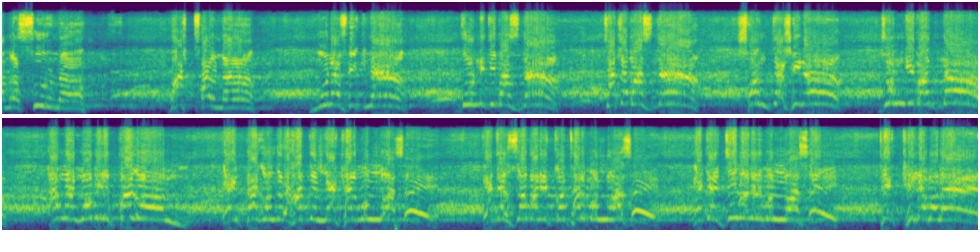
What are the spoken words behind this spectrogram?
আমরা সুর না, বাচ্চার না, মুনাফিক না, দুর্নীতিবাজ না চাচাবাজ না, সন্ত্রাসী না, জঙ্গিবাদ না। আমরা নবীর পাগল। এই পাগলদের হাতে লেখার মূল্য আছে। এদের জবানের কথার মূল্য আছে এদের জীবনের মূল্য আছে। ঠিক ঠিক বলেন?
